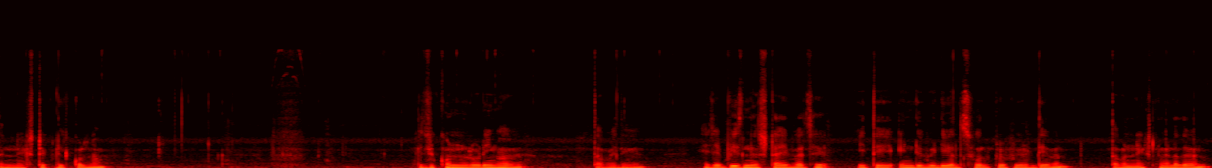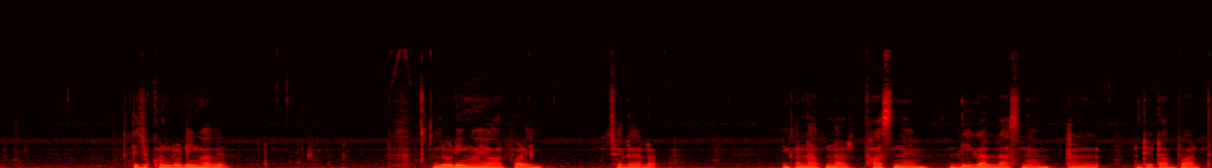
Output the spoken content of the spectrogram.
দেন নেক্সটে ক্লিক করলাম। কিছুক্ষণ লোডিং হবে। তারপরে দেখে এই যে বিজনেস টাইপ আছে, এতে ইন্ডিভিজুয়াল সোল প্রিপেয়ার দেবেন। তারপর নেক্সট মেরে দেবেন। কিছুক্ষণ লোডিং হবে। লোডিং হয়ে যাওয়ার পরেই চলে এলো। এখানে আপনার first name legal last name and date of birth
